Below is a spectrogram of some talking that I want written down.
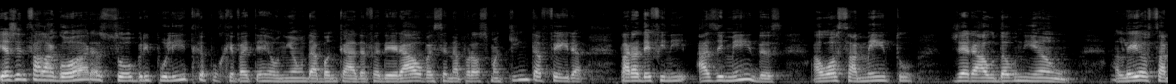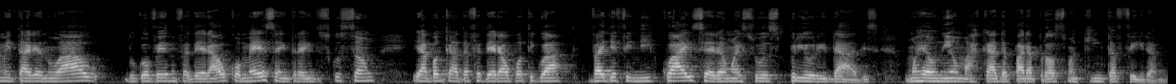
E a gente fala agora sobre política, porque vai ter reunião da bancada federal, vai ser na próxima quinta-feira, para definir as emendas ao orçamento geral da União. A lei orçamentária anual do governo federal começa a entrar em discussão e a bancada federal Potiguar vai definir quais serão as suas prioridades. Uma reunião marcada para a próxima quinta-feira.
